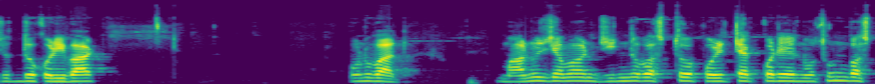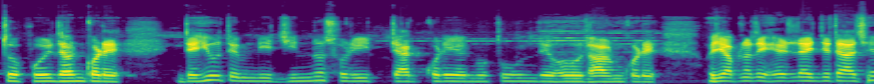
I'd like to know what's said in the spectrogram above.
যুদ্ধ করিবার। অনুবাদ, মানুষ যেমন জীর্ণ বস্ত্র পরিত্যাগ করে, নতুন বস্ত্র পরিধান করে, দেহিও তেমনি জীর্ণ শরীর ত্যাগ করে, নতুন দেহ ধারণ করে। ওই যে আপনাদের হেডলাইন যেটা আছে,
